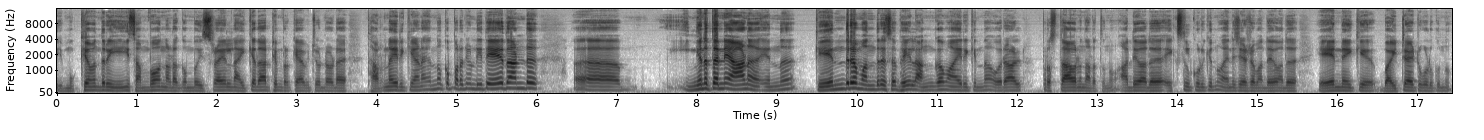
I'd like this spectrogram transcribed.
ഈ മുഖ്യമന്ത്രി ഈ സംഭവം നടക്കുമ്പോൾ ഇസ്രായേലിന് ഐക്യദാർഢ്യം പ്രഖ്യാപിച്ചുകൊണ്ട് അവിടെ ധർണയിരിക്കുകയാണ് എന്നൊക്കെ പറഞ്ഞുകൊണ്ട് ഇത് ഏതാണ്ട് ഇങ്ങനെ തന്നെയാണ് എന്ന് കേന്ദ്രമന്ത്രിസഭയിൽ അംഗമായിരിക്കുന്ന ഒരാൾ പ്രസ്താവന നടത്തുന്നു. ആദ്യം അത് എക്സിൽ കുറിക്കുന്നു. അതിനുശേഷം അദ്ദേഹം അത് എ എൻ ഐക്ക് ബൈറ്റായിട്ട് കൊടുക്കുന്നു.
